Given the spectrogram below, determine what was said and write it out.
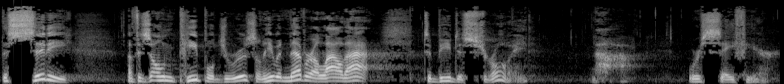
The city of his own people, Jerusalem. He would never allow that to be destroyed. Nah, we're safe here.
